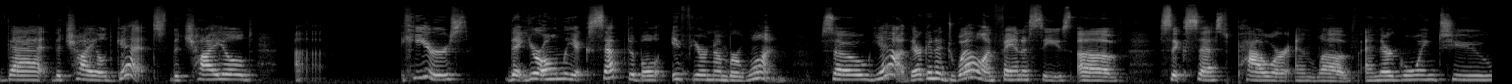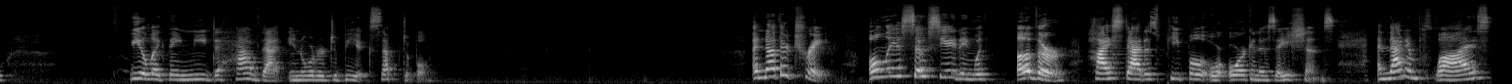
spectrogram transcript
that the child gets, the child uh, hears that you're only acceptable if you're number one. So, yeah, they're going to dwell on fantasies of success, power, and love, and they're going to feel like they need to have that in order to be acceptable. Another trait, only associating with other high status people or organizations. And that implies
